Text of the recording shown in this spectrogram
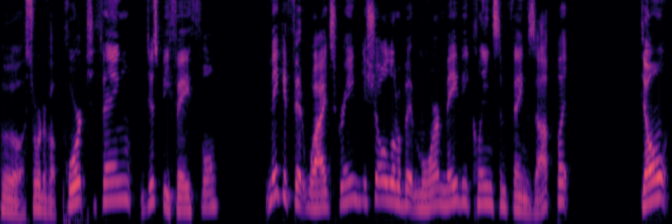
a, a sort of a port thing, just be faithful. Make it fit widescreen. You show a little bit more, maybe clean some things up, but don't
